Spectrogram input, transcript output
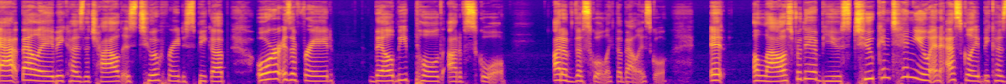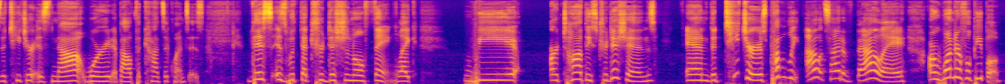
at ballet because the child is too afraid to speak up or is afraid they'll be pulled out of school, out of the school, like the ballet school. It allows for the abuse to continue and escalate because the teacher is not worried about the consequences. This is with the traditional thing. Like we are taught these traditions and the teachers probably outside of ballet are wonderful people.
